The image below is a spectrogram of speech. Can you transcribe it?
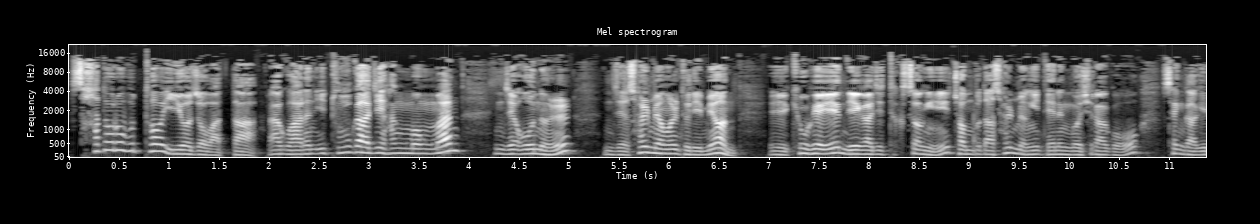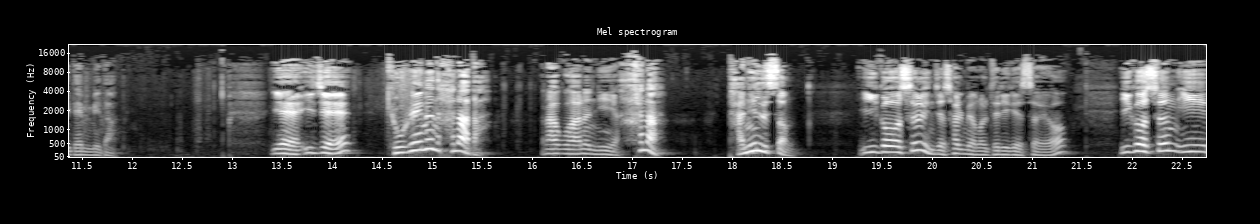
사도로부터 이어져 왔다라고 하는 이 두 가지 항목만 이제 오늘 이제 설명을 드리면 교회의 네 가지 특성이 전부 다 설명이 되는 것이라고 생각이 됩니다. 예, 이제 교회는 하나다라고 하는 이 하나, 단일성, 이것을 이제 설명을 드리겠어요. 이것은 이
